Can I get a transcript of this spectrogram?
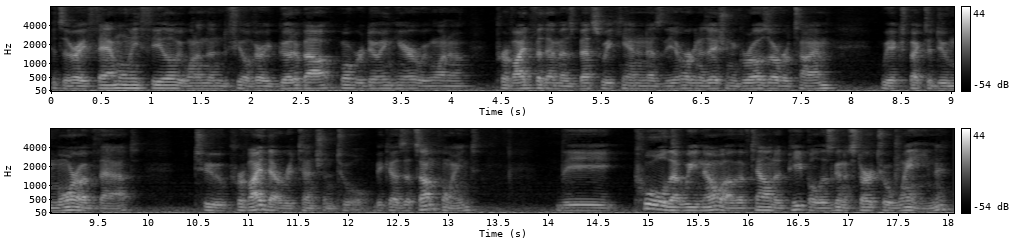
it's a very family feel. We want them to feel very good about what we're doing here. We want to provide for them as best we can, and as the organization grows over time, we expect to do more of that to provide that retention tool. Because at some point the pool that we know of of talented people is going to start to wane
